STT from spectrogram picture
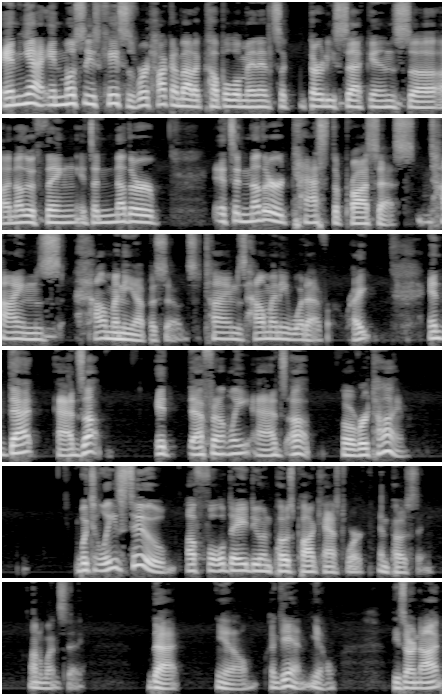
And yeah, in most of these cases, we're talking about a couple of minutes, like 30 seconds, uh, another thing. It's another it's another task to process times how many episodes times how many whatever right? And that adds up. It definitely adds up over time which leads to a full day doing post podcast work and posting on wednesday. That you know again you know these are not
